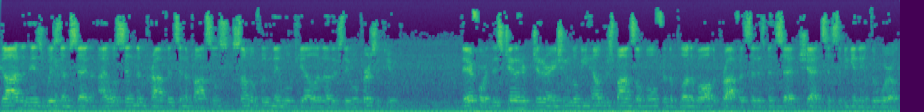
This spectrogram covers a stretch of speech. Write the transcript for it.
God in his wisdom said, I will send them prophets and apostles, some of whom they will kill, and others they will persecute. Therefore, this gener- generation will be held responsible for the blood of all the prophets that has been said, shed since the beginning of the world.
